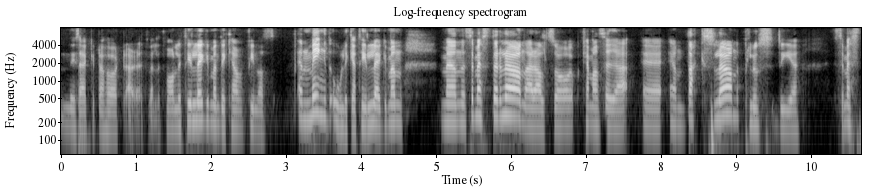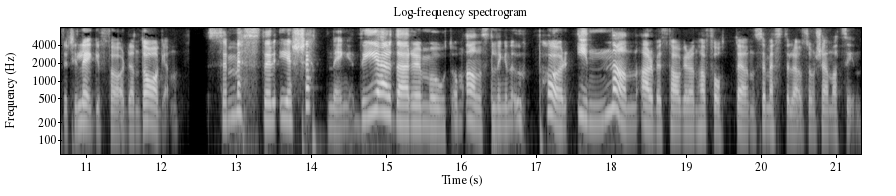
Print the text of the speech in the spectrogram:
ni säkert har hört är ett väldigt vanligt tillägg men det kan finnas en mängd olika tillägg. Men, men semesterlön är alltså kan man säga eh, en dagslön plus det semestertillägg för den dagen. Semesterersättning, det är däremot om anställningen upphör innan arbetstagaren har fått den semesterlön som tjänats in.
